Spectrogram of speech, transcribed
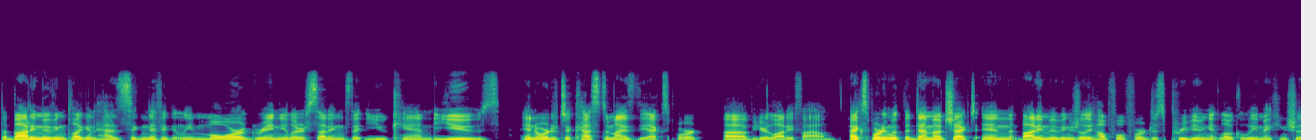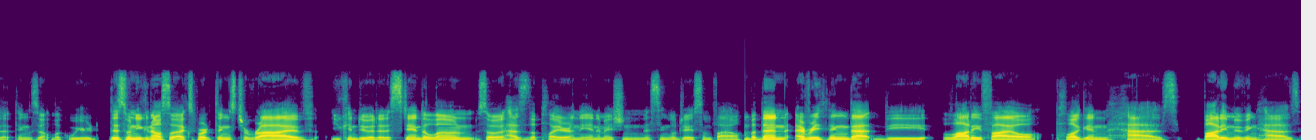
the Bodymovin plugin has significantly more granular settings that you can use in order to customize the export of your Lottie file. Exporting with the demo checked in Bodymovin is really helpful for just previewing it locally, making sure that things don't look weird. This one, you can also export things to Rive. You can do it as a standalone, so it has the player and the animation in a single JSON file. But then everything that the Lottie file plugin has, Bodymovin has,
